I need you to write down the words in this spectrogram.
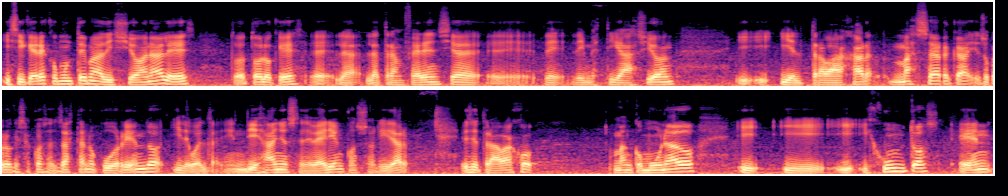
Y si querés como un tema adicional es todo, todo lo que es eh, la, transferencia eh, de, investigación y, el trabajar más cerca, y yo creo que esas cosas ya están ocurriendo y de vuelta, en 10 años se deberían consolidar ese trabajo mancomunado y, y juntos en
